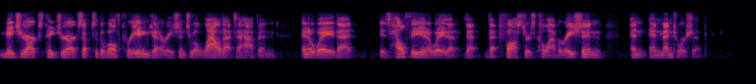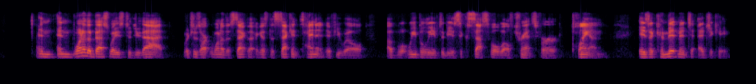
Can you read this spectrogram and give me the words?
matriarchs, patriarchs, up to the wealth creating generation to allow that to happen in a way that is healthy, in a way that that that fosters collaboration and and mentorship. And and one of the best ways to do that, which is our one of the sec, I guess the second tenet, if you will, of what we believe to be a successful wealth transfer plan is a commitment to educate.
